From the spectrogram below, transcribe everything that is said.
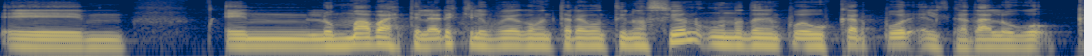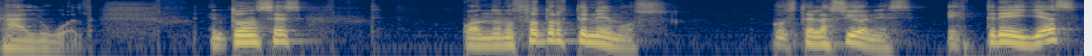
Em, en los mapas estelares que les voy a comentar a continuación, uno también puede buscar por el catálogo Caldwell. Entonces, cuando nosotros tenemos constelaciones, estrellas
